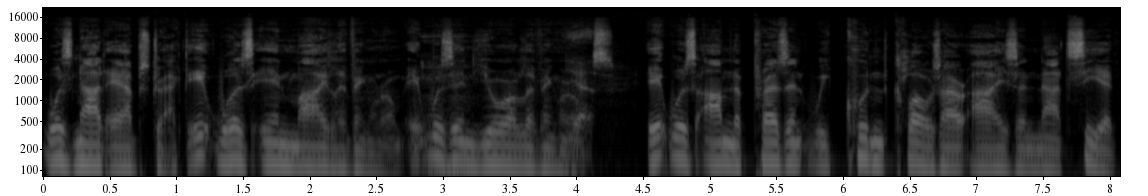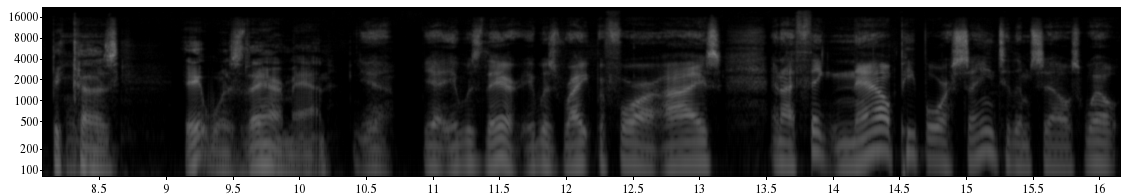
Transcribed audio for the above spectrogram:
was not abstract. It was in my living room. It was in mm-hmm. your living room. Yes. It was omnipresent. We couldn't close our eyes and not see it because mm-hmm. it was there, man. Yeah. Yeah, it was there. It was right before our eyes. And I think now people are saying to themselves, well,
